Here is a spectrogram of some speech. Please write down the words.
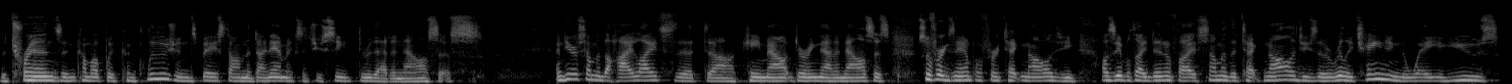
the trends and come up with conclusions based on the dynamics that you see through that analysis. And here are some of the highlights that uh, came out during that analysis. So, for example, for technology, I was able to identify some of the technologies that are really changing the way you use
